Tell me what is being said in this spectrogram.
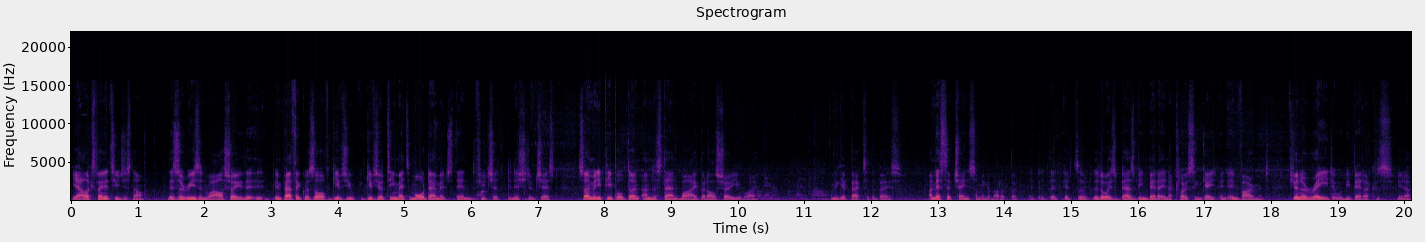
Yeah, I'll explain it to you just now. There's a reason why. I'll show you. The empathic resolve gives you gives your teammates more damage than the future initiative chest. So many people don't understand why, but I'll show you why. Okay, well. Let me get back to the base. Unless they've changed something about it, but it it, it, it's a, it always has been better in a close engage in environment. If you're in a raid, it would be better because you know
